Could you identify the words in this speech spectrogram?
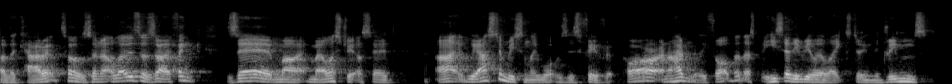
of the characters. And it allows us, I think Zé, my, my illustrator, said, I, we asked him recently what was his favorite part, and I hadn't really thought about this, but he said he really likes doing the dreams,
